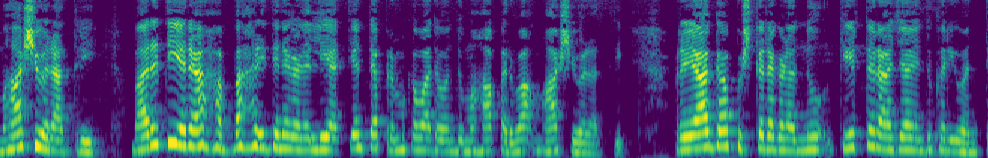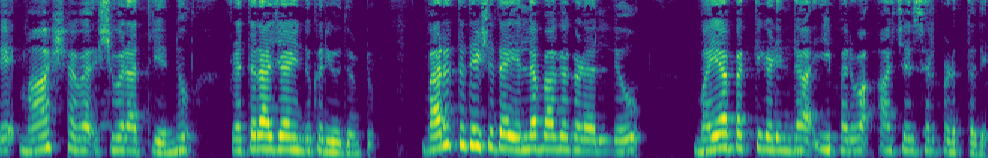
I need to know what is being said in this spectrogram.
ಮಹಾಶಿವರಾತ್ರಿ ಭಾರತೀಯರ ಹಬ್ಬ ಹರಿದಿನಗಳಲ್ಲಿ ಅತ್ಯಂತ ಪ್ರಮುಖವಾದ ಒಂದು ಮಹಾಪರ್ವ ಮಹಾಶಿವರಾತ್ರಿ. ಪ್ರಯಾಗ ಪುಷ್ಕರಗಳನ್ನು ತೀರ್ಥರಾಜ ಎಂದು ಕರೆಯುವಂತೆ ಮಹಾಶಿವ ಶಿವರಾತ್ರಿಯನ್ನು ವ್ರತರಾಜ ಎಂದು ಕರೆಯುವುದುಂಟು. ಭಾರತ ದೇಶದ ಎಲ್ಲ ಭಾಗಗಳಲ್ಲೂ ಭಯಭಕ್ತಿಗಳಿಂದ ಈ ಪರ್ವ ಆಚರಿಸಲ್ಪಡುತ್ತದೆ.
